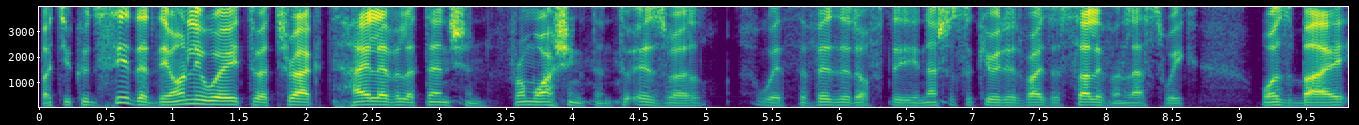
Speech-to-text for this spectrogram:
But you could see that the only way to attract high-level attention from Washington to Israel, with the visit of the National Security Advisor Sullivan last week, was by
